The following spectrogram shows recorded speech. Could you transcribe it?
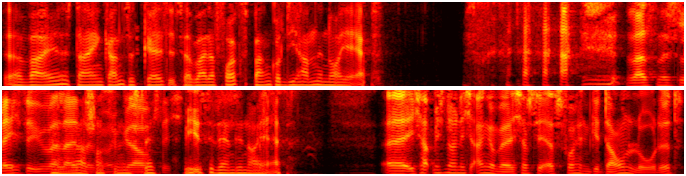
Äh, weil dein ganzes Geld ist ja bei der Volksbank und die haben eine neue App. Was eine schlechte Überleitung. schon ziemlich schlecht. Wie ist sie denn, die neue App? Äh, ich habe mich noch nicht angemeldet. Ich habe sie erst vorhin gedownloadet.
